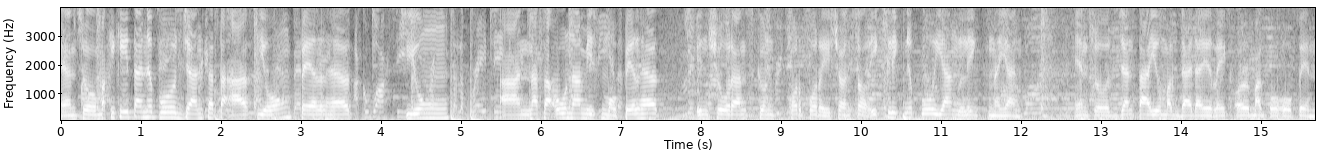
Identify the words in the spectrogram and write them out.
Ayan, so makikita nyo po dyan sa taas yung PhilHealth, yung uh, nasa una mismo, PhilHealth Insurance Corporation. So, i-click nyo po yung link na yan. And so, dyan tayo magda-direct or mag-o-open.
